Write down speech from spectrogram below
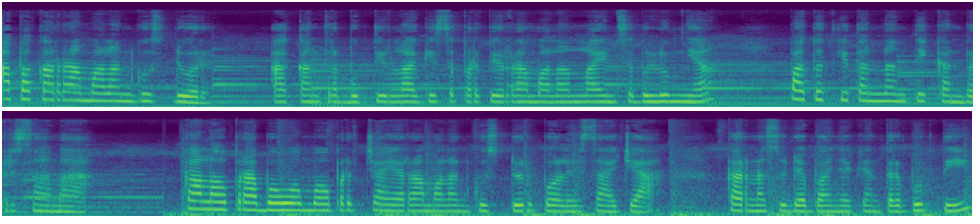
Apakah ramalan Gus Dur akan terbukti lagi seperti ramalan lain sebelumnya, patut kita nantikan bersama. Kalau Prabowo mau percaya ramalan Gus Dur boleh saja, karena sudah banyak yang terbukti,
